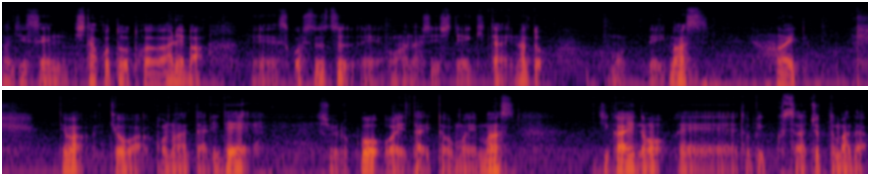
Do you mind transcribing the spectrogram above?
まあ、実践したこととかがあれば、えー、少しずつ、えお話ししていきたいなと思っています。はい。では、今日はこの辺りで収録を終えたいと思います。次回の、えー、トピックスはちょっとまだ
